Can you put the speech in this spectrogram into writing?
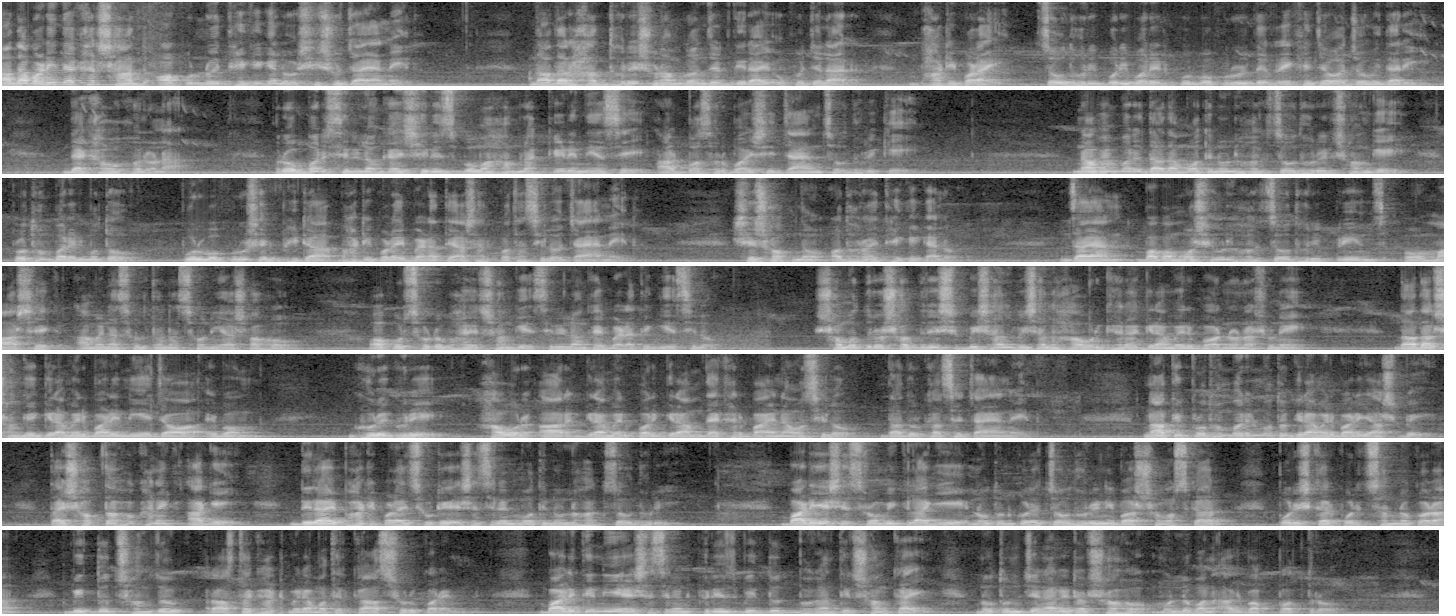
দাদাবাড়ি দেখার স্বাদ অপূর্ণই থেকে গেল শিশু জায়ানের। দাদার হাত ধরে সুনামগঞ্জের দিরাই উপজেলার ভাটিপাড়ায় চৌধুরী পরিবারের পূর্বপুরুষদের রেখে যাওয়া জমিদারি দেখাও হলো না। রোববার শ্রীলঙ্কায় সিরিজ বোমা হামলা কেড়ে নিয়েছে আট বছর বয়সী জায়ান চৌধুরীকে। নভেম্বরে দাদা মতিনুল হক চৌধুরীর সঙ্গে প্রথমবারের মতো পূর্বপুরুষের ভিটা ভাটিপাড়ায় বেড়াতে আসার কথা ছিল জায়ানের। সে স্বপ্ন অধরায় থেকে গেল। জায়ান, বাবা মশিউল হক চৌধুরী প্রিন্স ও মা শেখ আমেনা সুলতানা সোনিয়া সহ অপর ছোট ভাইয়ের সঙ্গে শ্রীলঙ্কায় বেড়াতে গিয়েছিল। সমুদ্র সদৃশ বিশাল বিশাল হাওর ঘেরা গ্রামের বর্ণনা শুনে দাদার সঙ্গে গ্রামের বাড়ি নিয়ে যাওয়া এবং ঘুরে ঘুরে হাওর আর গ্রামের পর গ্রাম দেখার বায়নাও ছিল দাদুর কাছে জায়ানের। নাতি প্রথমবারের মতো গ্রামের বাড়ি আসবে, তাই সপ্তাহখানেক আগে দিরায় ভাটিপাড়ায় ছুটে এসেছিলেন মতিনুল হক চৌধুরী। বাড়ি এসে শ্রমিক লাগিয়ে নতুন করে চৌধুরী নিবাস সংস্কার, পরিষ্কার পরিচ্ছন্ন করা, বিদ্যুৎ সংযোগ, রাস্তাঘাট মেরামতের কাজ শুরু করেন। বাড়িতে নিয়ে এসেছিলেন ফ্রিজ বিদ্যুৎ ভোগান্তির সংখ্যায় নতুন জেনারেটর সহ মূল্যবান আসবাবপত্র।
